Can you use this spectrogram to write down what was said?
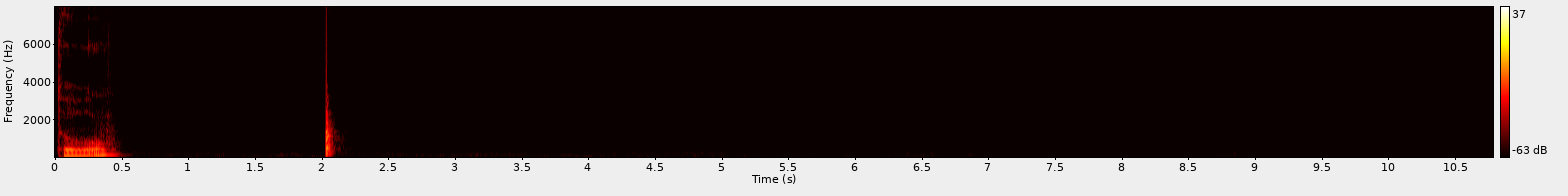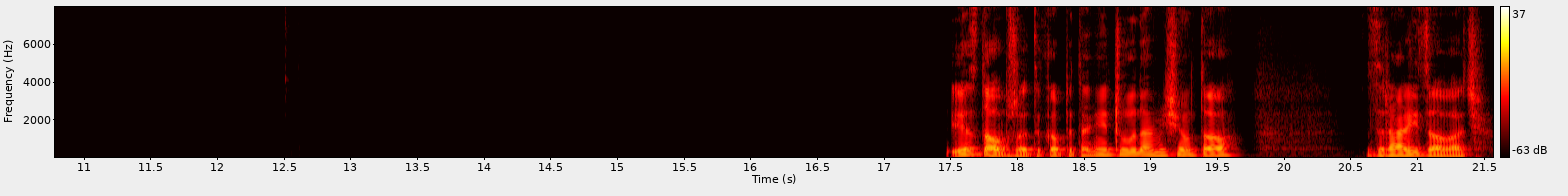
Tu. Jest dobrze, tylko pytanie, czy uda mi się to zrealizować.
